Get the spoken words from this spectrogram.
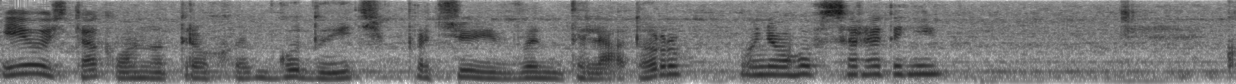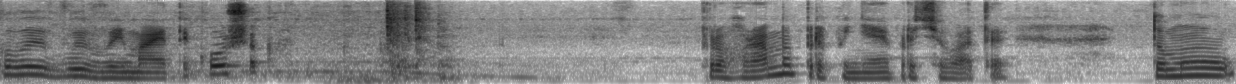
І ось так воно трохи гудить. Працює вентилятор у нього всередині. Коли ви виймаєте кошик, програма припиняє працювати. Тому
